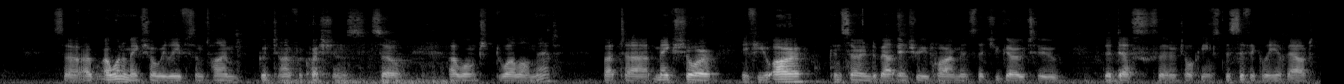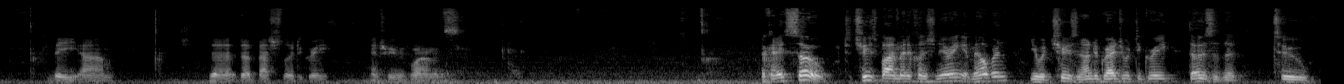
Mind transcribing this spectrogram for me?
So I, I want to make sure we leave some time, good time for questions. So I won't dwell on that, but uh, make sure if you are concerned about entry requirements that you go to the desks that are talking specifically about the um, the, the bachelor degree entry requirements. Okay, so to choose biomedical engineering at Melbourne, you would choose an undergraduate degree. Those are the two,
